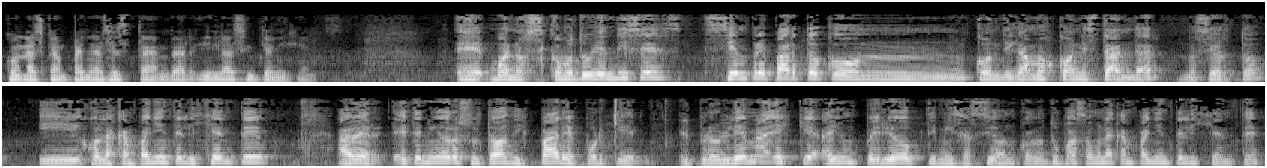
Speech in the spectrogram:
con las campañas estándar y las inteligentes? Eh, bueno, como tú bien dices, siempre parto con, con digamos, con estándar, ¿no es cierto? Y con las campañas inteligentes, a ver, he tenido resultados dispares porque el problema es que hay un periodo de optimización. Cuando tú pasas una campaña inteligente,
